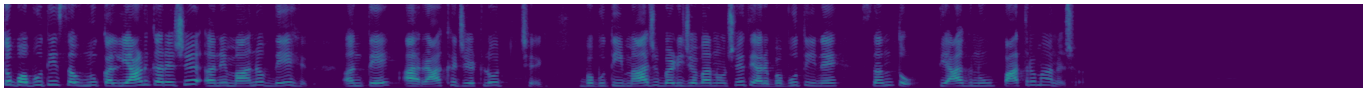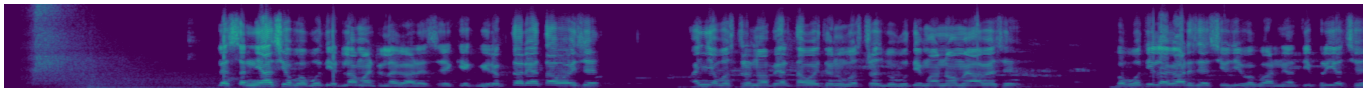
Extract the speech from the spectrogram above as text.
તો ભભૂતિ સૌનું કલ્યાણ કરે છે અને માનવ દેહ અંતે આ રાખ જેટલો છે. ભભૂતિમાં જ બળી જવાનો છે. ત્યારે ભભૂતિને સંતો ત્યાગનું પાત્ર માને છે. સંન્યાસીઓ ભભૂતિ એટલા માટે લગાડે છે કે વિરક્ત રહેતા હોય છે, અન્ય વસ્ત્ર ન પહેરતા હોય તો એનું વસ્ત્ર જ ભભૂતિ માનવામાં આવે છે. ભભૂતિ લગાડે છે શિવજી ભગવાનને અતિ પ્રિય છે.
